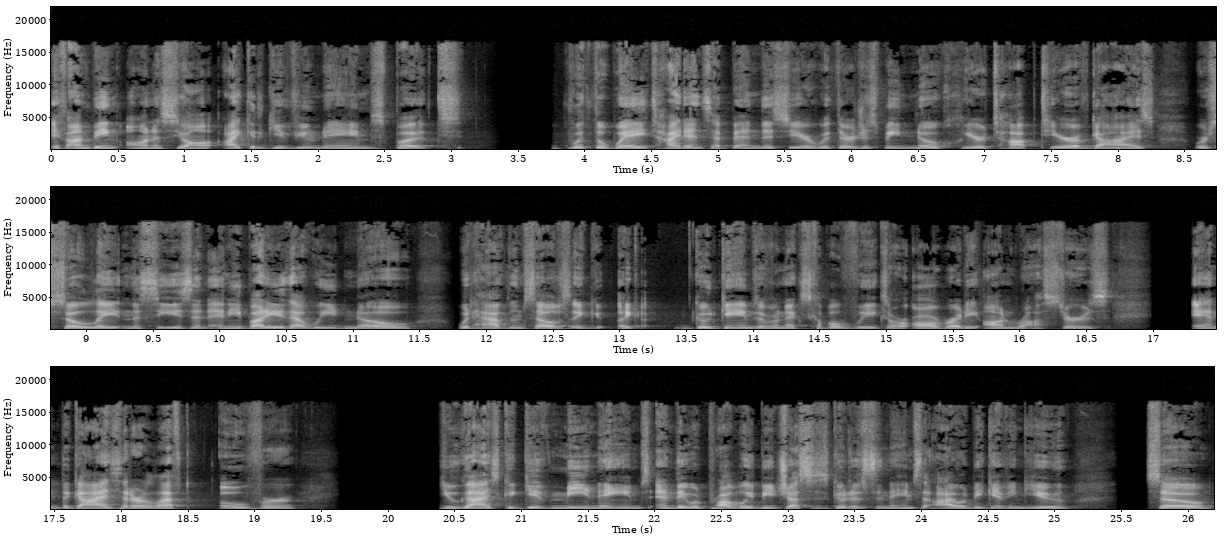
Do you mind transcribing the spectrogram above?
if I'm being honest, y'all, I could give you names, but with the way tight ends have been this year, with there just being no clear top tier of guys, we're so late in the season. Anybody that we know would have themselves a, like good games over the next couple of weeks are already on rosters, and the guys that are left over, you guys could give me names, and they would probably be just as good as the names that I would be giving you. So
